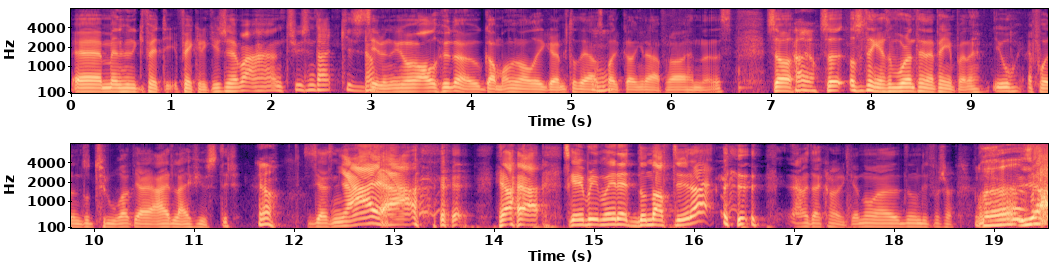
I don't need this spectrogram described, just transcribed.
Eh, men hun faker det ikke. Så jeg bare "Eh, tusen takk. Så sier hun, hun er jo gammel, hun har aldri glemt at jeg har sparka en greie fra hendene hennes. Så. Så, og så tenker jeg sånn, hvordan tjener jeg penger på henne? Jo, jeg får henne til å tro at jeg er Leif Juster. Ja. Så sier jeg sånn Ja, ja! ja, ja. Skal vi bli med og redde noe natur, da? Nei, men jeg klarer ikke. Nå er det litt for svært. Ja,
